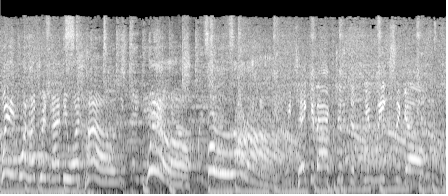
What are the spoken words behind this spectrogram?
weighing 191 pounds, Will Ferrara. We take you back just a few weeks ago.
